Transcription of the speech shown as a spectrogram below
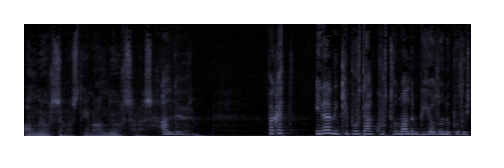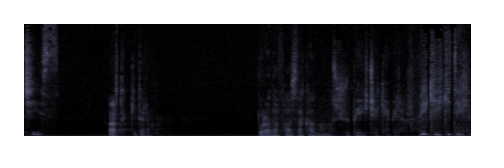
Anlıyorsunuz değil mi anlıyorsunuz? Anlıyorum. Fakat inanın ki buradan kurtulmanın bir yolunu bulacağız. Artık giderim. Burada fazla kalmamız şüpheyi çekebilir. Peki gidelim.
